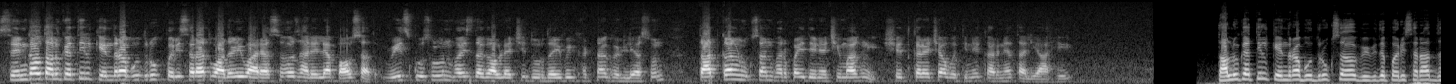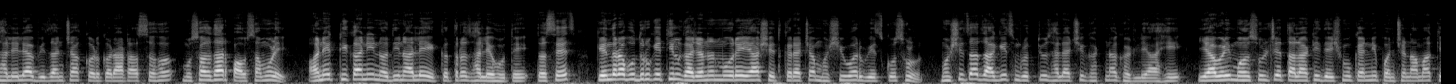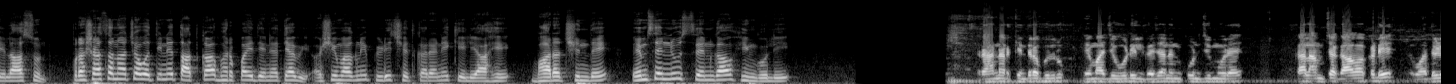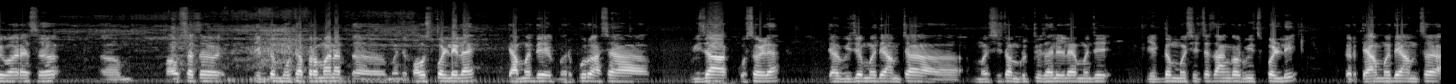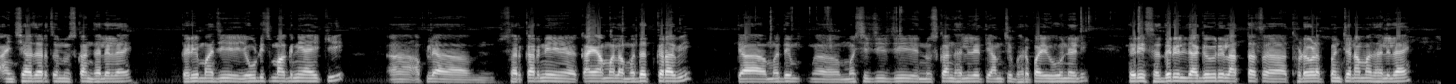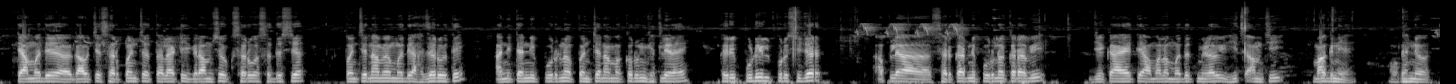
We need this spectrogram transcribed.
सेनगाव तालुक्यातील केंद्रा बुद्रुक परिसरात वादळी वाऱ्यासह झालेल्या पावसात वीज कोसळून म्हैस दगावल्याची दुर्दैवी घटना घडली असून तात्काळ नुकसान भरपाई देण्याची मागणी शेतकऱ्याच्या वतीने करण्यात आली आहे. तालुक्यातील केंद्रा बुद्रुकसह विविध परिसरात झालेल्या विजांच्या कडकडाटासह मुसळधार पावसामुळे अनेक ठिकाणी नदी नाले एकत्र झाले होते. तसेच केंद्रा बुद्रुक येथील गजानन मोरे या शेतकऱ्याच्या म्हशीवर वीज कोसळून म्हशीचा जागीच मृत्यू झाल्याची घटना घडली आहे. यावेळी महसूलचे तलाठी देशमुख यांनी पंचनामा केला असून प्रशासनाच्या वतीने तात्काळ भरपाई देण्यात यावी अशी मागणी पीडित शेतकऱ्याने केली आहे. भारत शिंदे एमसेन न्यूज सेनगाव हिंगोली. राहणार केंद्र बुद्रुक. हे माझे वडील गजानन कोणजी मोरे आहे काल आमच्या गावाकडे वादळी वाऱ्यासह पावसाचं एकदम मोठ्या प्रमाणात म्हणजे पाऊस पडलेला आहे. त्यामध्ये भरपूर अशा विजा कोसळल्या. त्या विजेमध्ये आमच्या म्हशीचा मृत्यू झालेला आहे. म्हणजे एकदम म्हशीच्याच अंगावर वीज पडली. तर त्यामध्ये आमचं ऐंशी हजारचं नुकसान झालेलं आहे. तरी माझी एवढीच मागणी आहे की आपल्या सरकारने काय आम्हाला मदत करावी. त्यामध्ये म्हशीची जी नुकसान झालेली आहे ती आमची भरपाई होऊन आली तरी सदरील जागेवरील आत्ताच थोड्या वेळात पंचनामा झालेला आहे. त्यामध्ये गावचे सरपंच तलाठी ग्रामसेवक सर्व सदस्य पंचनाम्यामध्ये हजर होते आणि त्यांनी पूर्ण पंचनामा करून घेतलेला आहे. तरी पुढील प्रोसिजर आपल्या सरकारने पूर्ण करावी. जे काय आहे ते आम्हाला मदत मिळावी हीच आमची मागणी आहे. धन्यवाद.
